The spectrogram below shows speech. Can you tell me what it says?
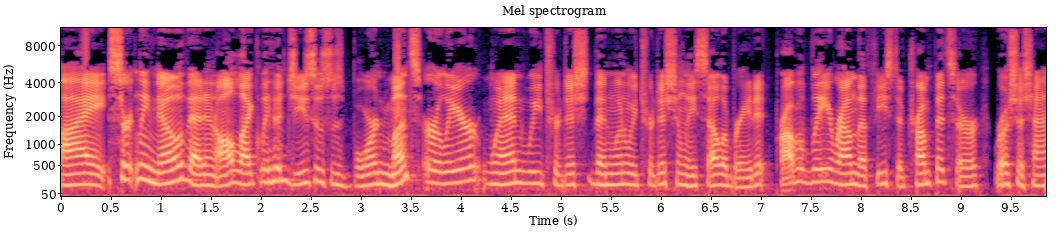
I certainly know that in all likelihood, Jesus was born months earlier when we tradi- than when we traditionally celebrate it, probably around the Feast of Trumpets or Rosh Hashanah.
